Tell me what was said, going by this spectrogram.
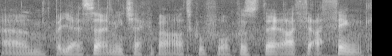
Um, but yeah, certainly check about Article Four because I, th- I think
